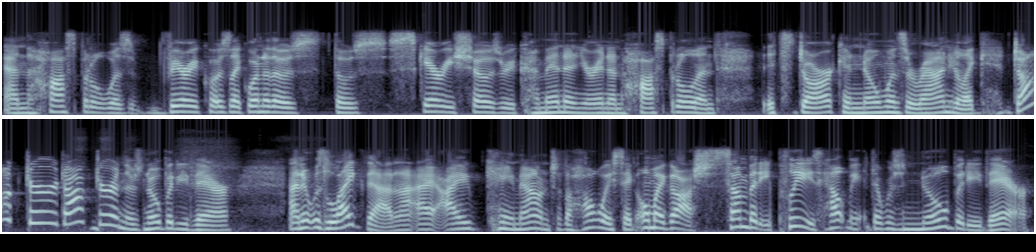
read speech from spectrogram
and the hospital was very close, like one of those those scary shows where you come in and you're in a hospital and it's dark and no one's around. You're like, doctor, doctor, and there's nobody there. And it was like that. And I, I came out into the hallway saying, oh my gosh, somebody, please help me. There was nobody there.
